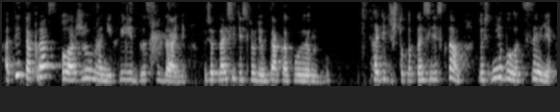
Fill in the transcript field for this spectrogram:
а ты так раз положил на них и до свидания. То есть относитесь к людям так, как вы хотите, чтобы относились к нам. То есть не было цели,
